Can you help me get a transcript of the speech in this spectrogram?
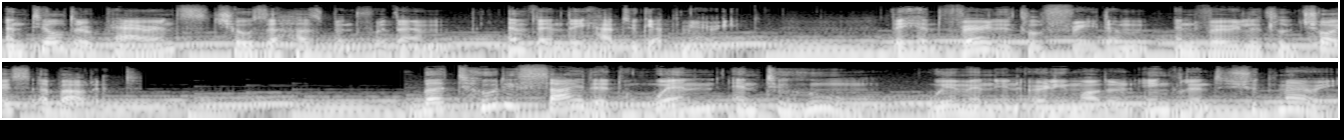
until their parents chose a husband for them, and then they had to get married. They had very little freedom and very little choice about it. But who decided when and to whom women in early modern England should marry?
